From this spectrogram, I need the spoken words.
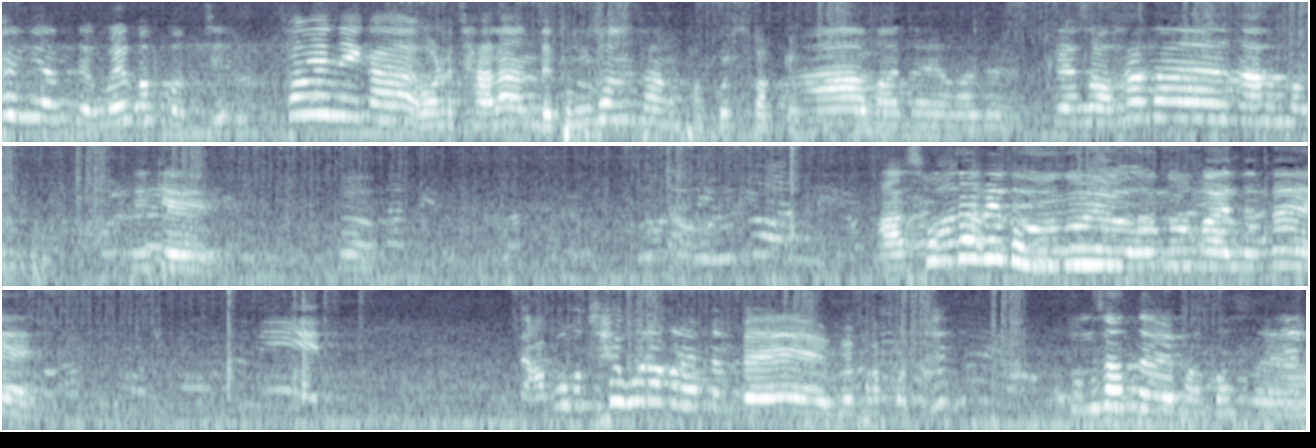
상현이었는데 왜 바꿨지? 성현이가 원래 잘하는데 동선상 바꿀 수밖에 없어요. 아 맞아요 맞아요 그래서 하나가 한번 이렇게 그- 아 손잡이도 은우 은우가 했는데 나보고 최고라 그랬는데 왜 바꿨지? 동선 때문에 바꿨어요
